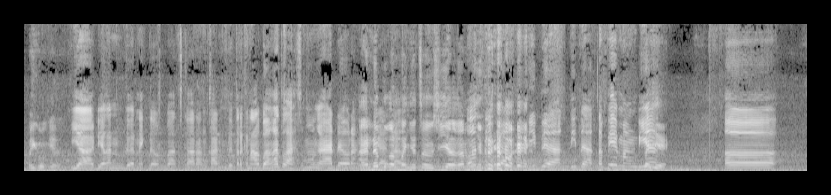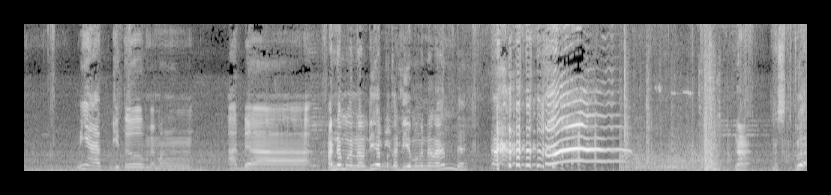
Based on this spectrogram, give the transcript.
oh gokil Iya, dia kan udah naik daun banget sekarang kan, udah terkenal banget lah. Semua nggak ada orang. yang anda bukan tahu. manjat sosial kan Oh tidak, tidak, tidak. Tapi emang dia Oh, iya? eh, niat gitu, memang ada. Anda mengenal dia, Ini apakah dia mengenal Anda? nah, maksud gua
